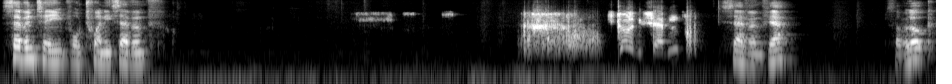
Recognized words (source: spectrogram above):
seventeenth, or twenty-seventh? It's got to be seventh. Seventh, yeah. Let's have a look.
